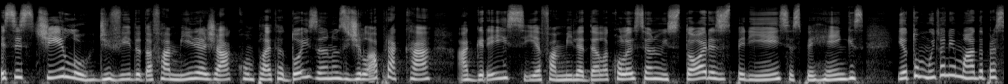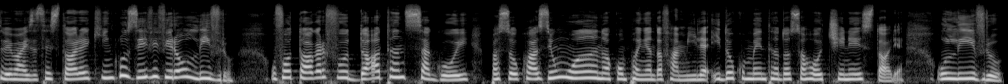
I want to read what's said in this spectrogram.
Esse estilo de vida da família já completa dois anos e de lá para cá, a Grace e a família dela colecionam histórias, experiências, perrengues e eu tô muito animada para saber mais dessa história que inclusive virou livro. O fotógrafo Dotan Sagui passou quase um ano acompanhando a família e documentando a sua rotina e história. O livro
